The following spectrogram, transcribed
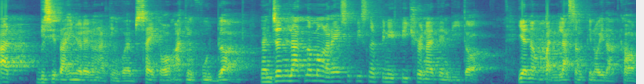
At bisitahin nyo rin ang ating website o ang ating food blog. Nandyan lahat ng mga recipes na fini-feature natin dito. Yan ang panlasangpinoy.com.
